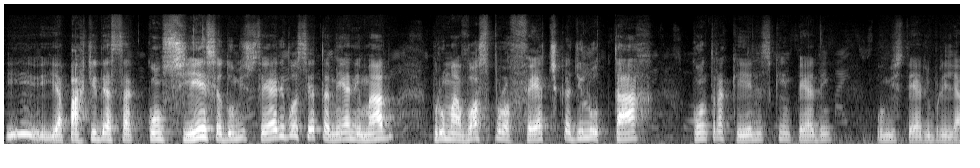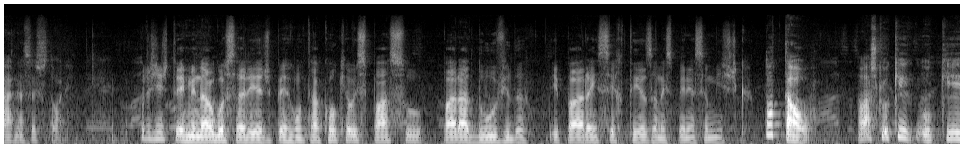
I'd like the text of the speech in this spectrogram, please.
E, e a partir dessa consciência do mistério, você é também animado por uma voz profética de lutar contra aqueles que impedem o mistério brilhar nessa história. Para a gente terminar, eu gostaria de perguntar qual que é o espaço para a dúvida e para a incerteza na experiência mística. Total. Eu acho que o que, o que,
